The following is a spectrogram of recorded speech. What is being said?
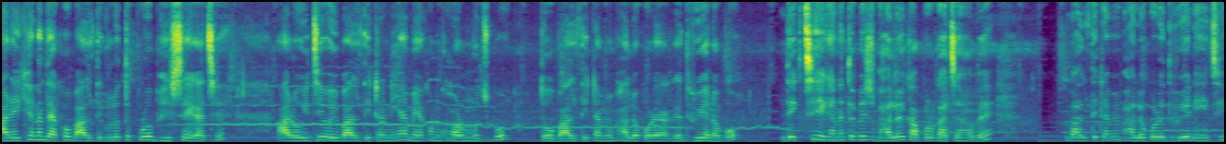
আর এখানে দেখো, বালতিগুলো তো পুরো ভেসে গেছে। আর ওই যে ওই বালতিটা নিয়ে আমি এখন ঘর মুছবো। তো বালতিটা আমি ভালো করে আগে ধুয়ে নেব। দেখছি এখানে তো বেশ ভালোই কাপড় কাচা হবে। বালতিটা আমি ভালো করে ধুয়ে নিয়েছি,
